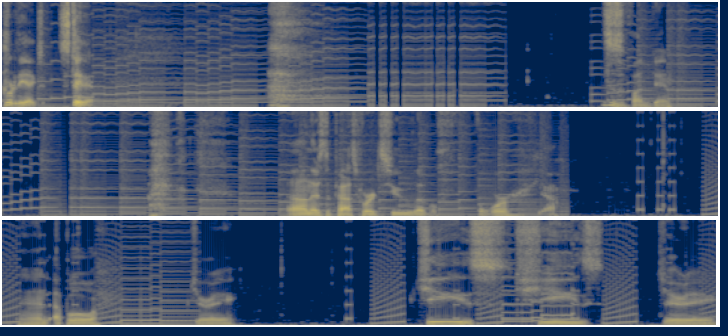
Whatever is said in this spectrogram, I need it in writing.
go to the exit. Stay there. this is a fun game. um, there's the password to level 4. Yeah. And apple, Jerry, cheese, cheese, Jerry,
